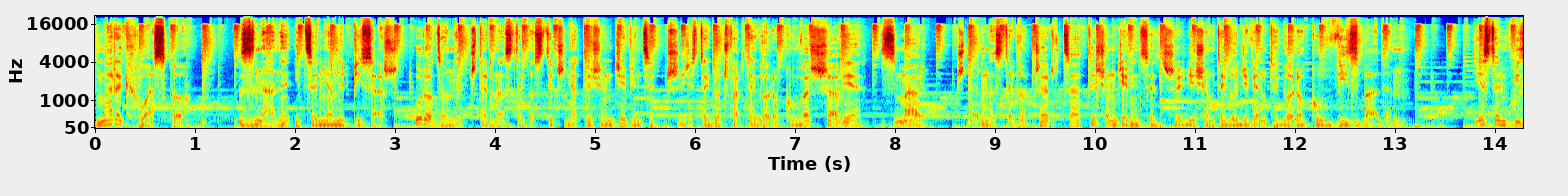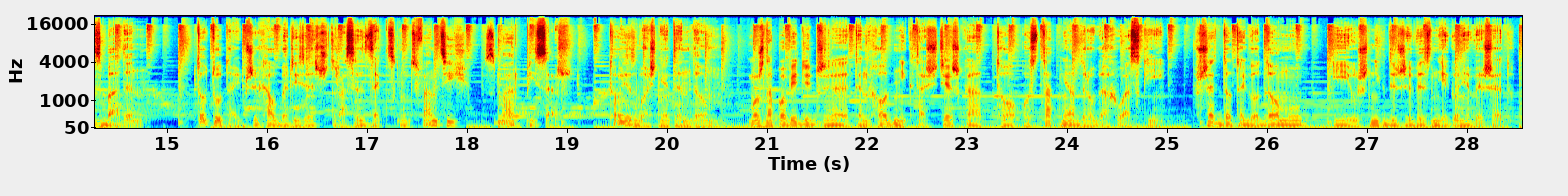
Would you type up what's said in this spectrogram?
Marek Chłasko, znany i ceniony pisarz, urodzony 14 stycznia 1934 roku w Warszawie, zmarł 14 czerwca 1969 roku w Wiesbaden. Jestem w Wiesbaden. To tutaj przy Hauberizestrasse 26 zmarł pisarz. To jest właśnie ten dom. Można powiedzieć, że ten chodnik, ta ścieżka to ostatnia droga Chłaski. Wszedł do tego domu i już nigdy żywy z niego nie wyszedł.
